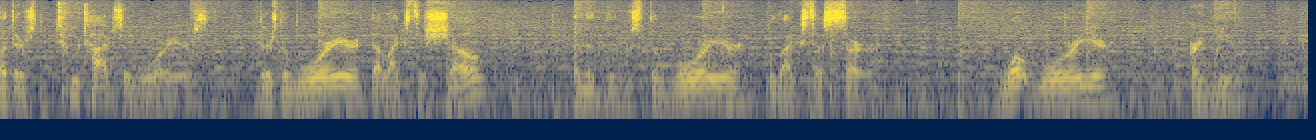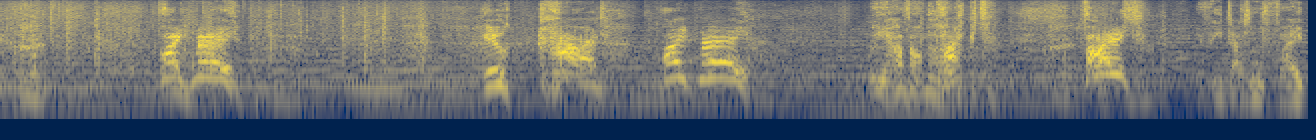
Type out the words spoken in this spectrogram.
but there's two types of warriors. There's the warrior that likes to show, and then there's the warrior who likes to serve. What warrior are you? Fight me! You coward! Fight me! We have a pact. Fight! If he doesn't fight,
